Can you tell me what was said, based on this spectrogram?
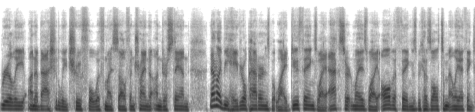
really unabashedly truthful with myself and trying to understand not only behavioral patterns, but why I do things, why I act certain ways, why all the things, because ultimately I think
